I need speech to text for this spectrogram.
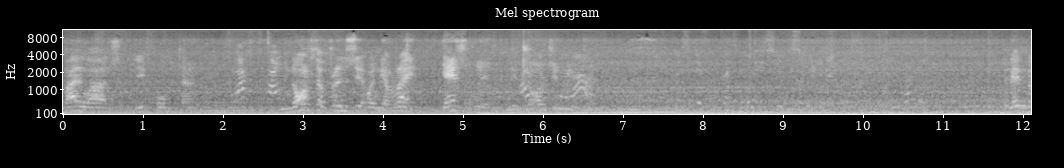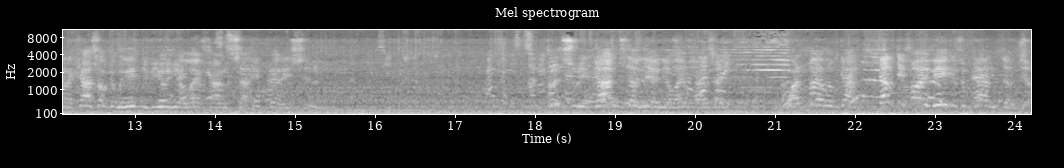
by large, the Old Town. North of Princes Street, on your right, definitely the Georgian New Town. And Edinburgh Castle coming into view on your left-hand side very soon. And Princes Street Gardens down there on your left-hand side. One mile of gardens, 35 acres of gardens down there.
